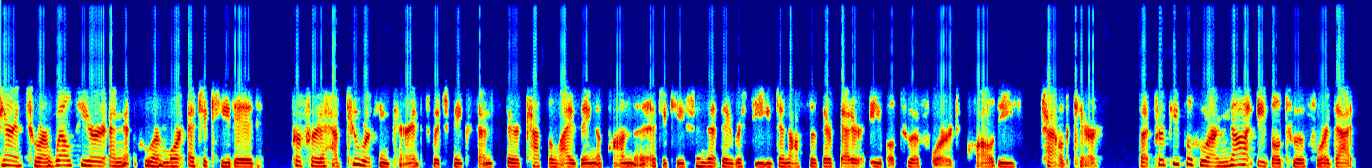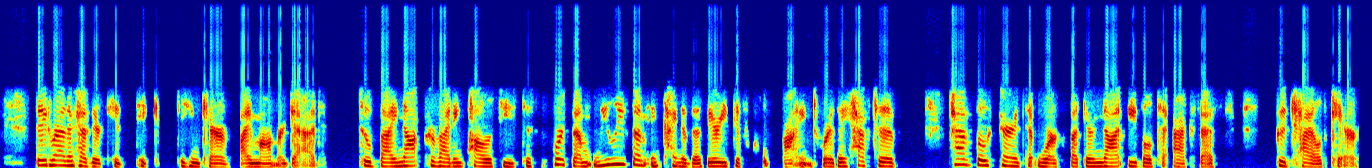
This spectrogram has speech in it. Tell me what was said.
parents who are wealthier and who are more educated prefer to have two working parents, which makes sense. They're capitalizing upon the education that they received, and also they're better able to afford quality childcare. But for people who are not able to afford that, they'd rather have their kids take, taken care of by mom or dad. So by not providing policies to support them, we leave them in kind of a very difficult bind where they have to have both parents at work, but they're not able to access good child care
